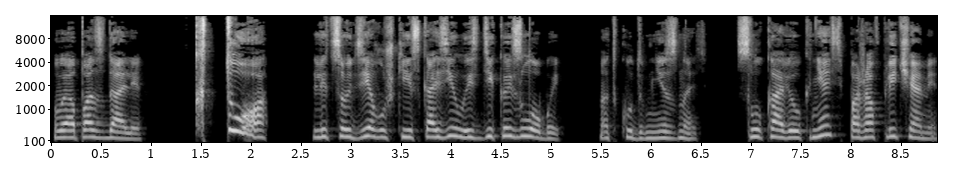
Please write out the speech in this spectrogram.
Вы опоздали. «Кто?» Лицо девушки исказилось дикой злобой. Откуда мне знать? Слукавил князь, пожав плечами.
